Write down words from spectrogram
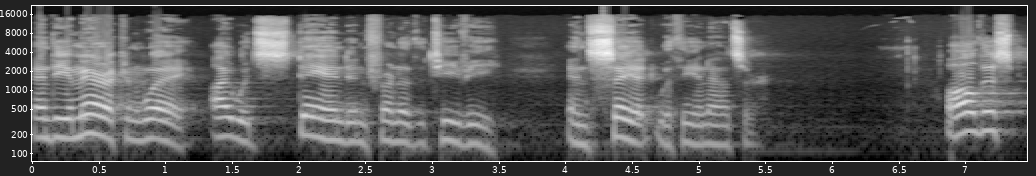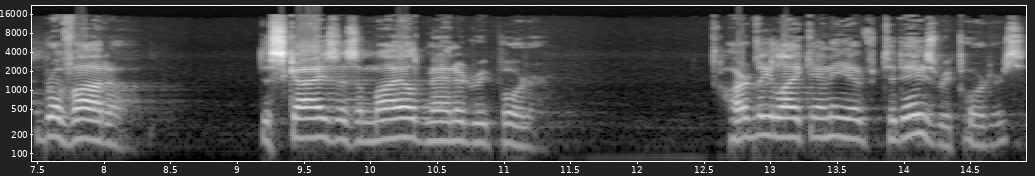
and the American way, I would stand in front of the TV and say it with the announcer. All this bravado, disguised as a mild mannered reporter, hardly like any of today's reporters.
